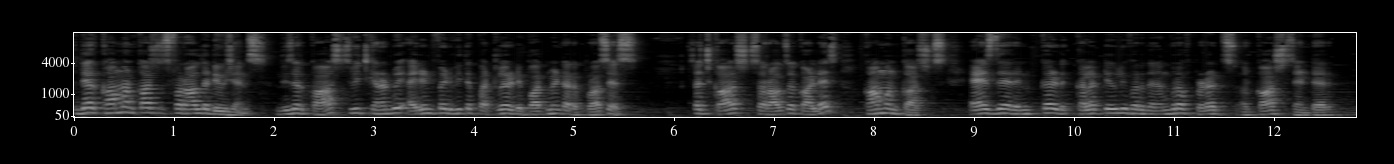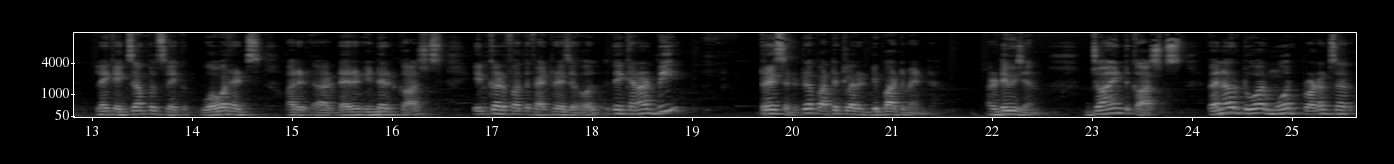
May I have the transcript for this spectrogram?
they are common costs for all the divisions. These are costs which cannot be identified with a particular department or a process. Such costs are also called as common costs as they are incurred collectively for the number of products or cost center like examples like overheads or, or direct indirect costs incurred for the factory as a whole they cannot be traced to a particular department or division joint costs whenever two or more products are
